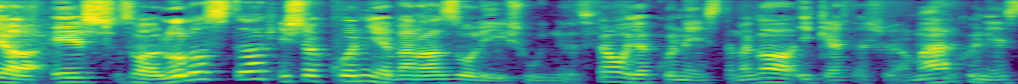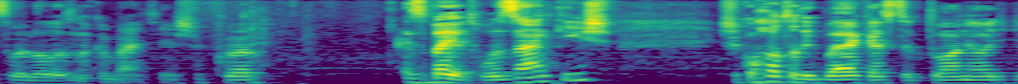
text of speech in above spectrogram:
ja, és szóval loloztak, és akkor nyilván a Zoli is úgy nőtt fel, hogy akkor nézte meg a ikertes olyan Márk, hogy nézte, hogy loloznak a bátyja, és akkor ez bejött hozzánk is, és akkor hatodikba elkezdtük tolni, hogy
